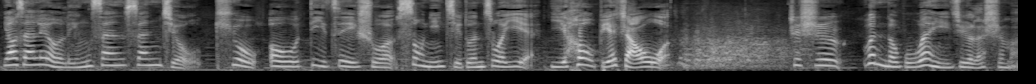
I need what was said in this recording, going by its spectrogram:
幺三六零三三九 QODZ 说送你几吨作业，以后别找我。这是问都不问一句了是吗？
